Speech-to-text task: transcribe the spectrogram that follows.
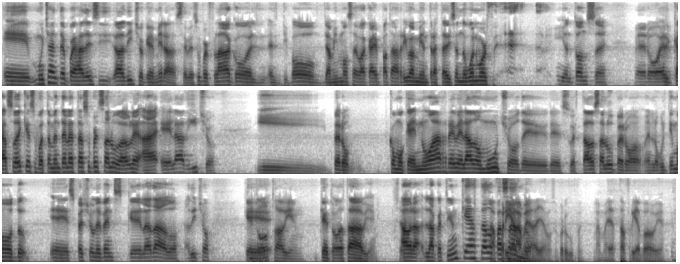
eh, mucha gente pues ha, ha dicho que mira, se ve súper flaco, el, el tipo ya mismo se va a caer patas arriba mientras está diciendo one more thing". Y entonces, pero el caso es que supuestamente él está súper saludable, a- él ha dicho, y pero como que no ha revelado mucho de, de su estado de salud, pero en los últimos do- eh, special events que él ha dado, ha dicho que, que todo está bien. que todo estaba bien. Sí. Ahora, la cuestión que ha estado Está fría la pasando... medalla, no se preocupen. La medalla está fría todavía. Me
